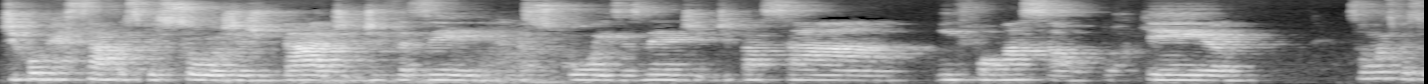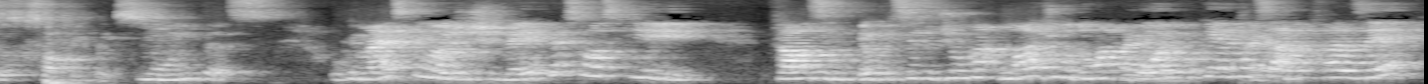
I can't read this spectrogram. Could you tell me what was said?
de conversar com as pessoas, de ajudar, de, de fazer as coisas, né, de, de passar informação, porque são muitas pessoas que sofrem com isso. Muitas. O que mais tem hoje a gente vê é pessoas que falam assim, eu preciso de uma, uma ajuda, um apoio, É, porque não é. sabe fazer,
